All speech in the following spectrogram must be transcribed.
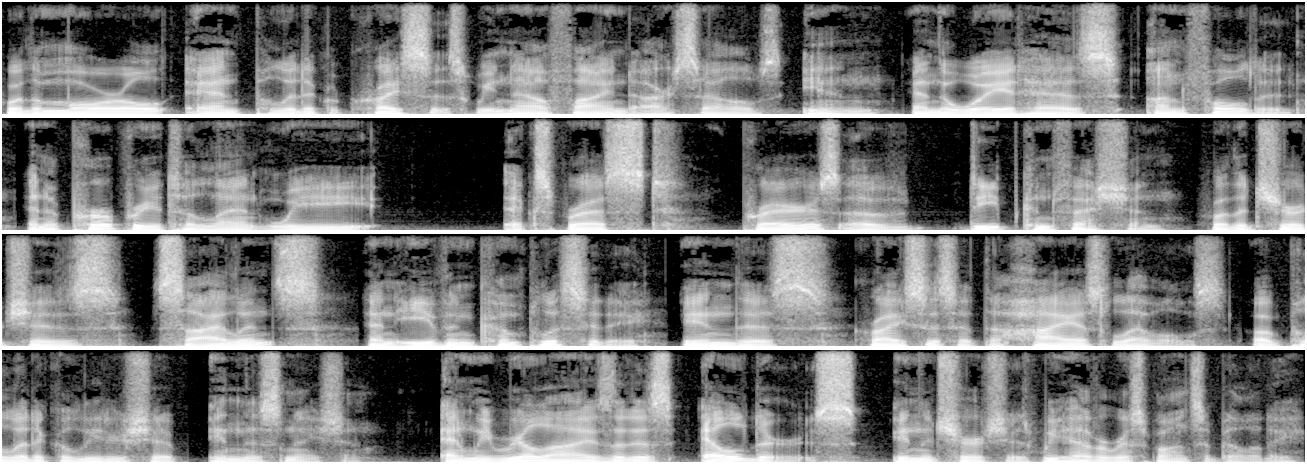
for the moral and political crisis we now find ourselves in and the way it has unfolded. And appropriate to Lent, we expressed prayers of deep confession for the church's silence and even complicity in this crisis at the highest levels of political leadership in this nation. And we realize that as elders in the churches, we have a responsibility.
